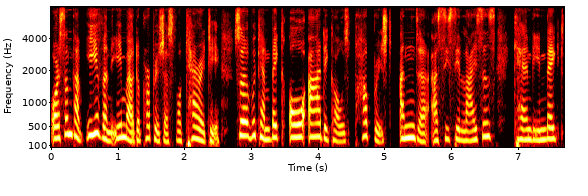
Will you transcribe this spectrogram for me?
or sometimes even email the publishers for clarity so we can make all articles published under a CC license can be made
